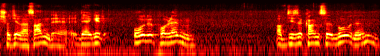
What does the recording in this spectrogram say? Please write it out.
schau dir das an, der, der geht ohne Problem auf diese ganze Boden.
